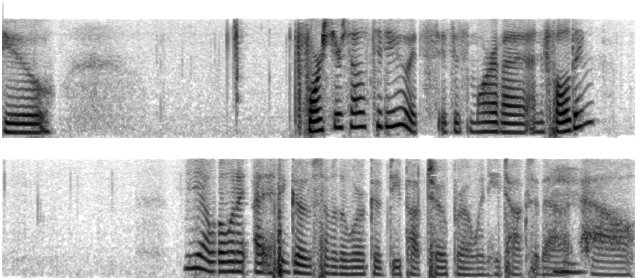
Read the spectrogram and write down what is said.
to force yourself to do? It's it's just more of a unfolding. Yeah, well, when I, I think of some of the work of Deepak Chopra when he talks about Mhm. how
